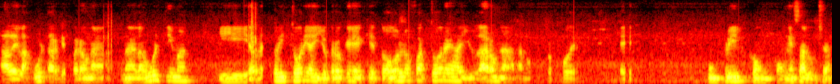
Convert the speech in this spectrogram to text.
a, de la, a que fuera una, una de las últimas, y el resto es historia, y yo creo que, que todos los factores ayudaron a, nosotros poder eh, cumplir con, con, esa lucha.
